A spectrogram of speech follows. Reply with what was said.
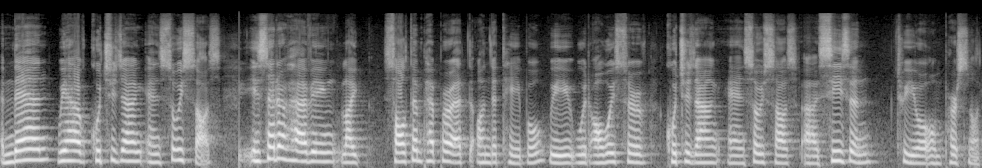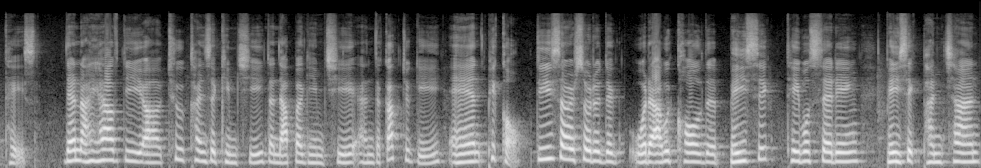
and then we have gochujang and soy sauce. Instead of having like salt and pepper at, on the table, we would always serve gochujang and soy sauce uh, seasoned to your own personal taste. Then I have the uh, two kinds of kimchi, the napa kimchi and the kaktugi, and pickle. These are sort of the what I would call the basic table setting, basic banchan.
